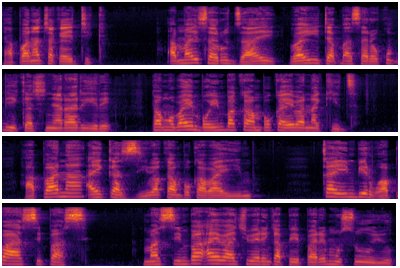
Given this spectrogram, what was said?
hapana chakaitika. Amai sarudzai vaiita basa rokubika chinyararire pamwe vaimboimba kambo kaivanakidza. Hapana aikaziva kambo kavaimba. Kaimbirwa pasi pasi. Masimba aiva achiverenga pepa remusi uyu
